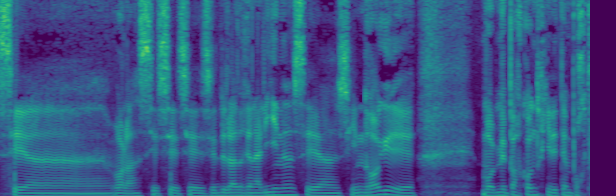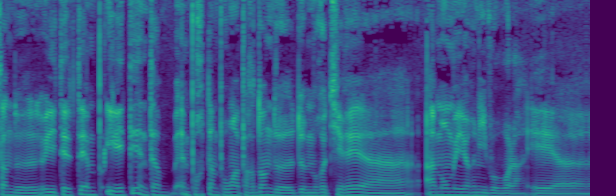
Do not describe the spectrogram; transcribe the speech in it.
c'est euh, voilà, c'est c'est c'est c'est de l'adrénaline. C'est euh, c'est une drogue et Bon, mais par contre, il est important de, il était, il était important pour moi, pardon, de, de me retirer à, à mon meilleur niveau, voilà. Et euh,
